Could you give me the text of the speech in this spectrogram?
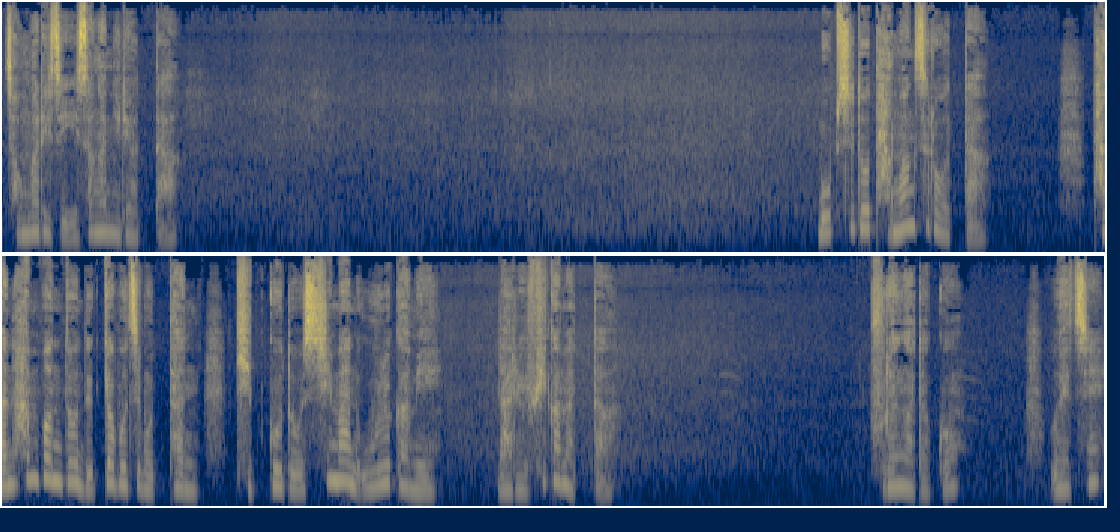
정말이지 이상한 일이었다. 몹시도 당황스러웠다. 단 한 번도 느껴보지 못한 깊고도 심한 우울감이 나를 휘감았다. 불행하다고? 왜지?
